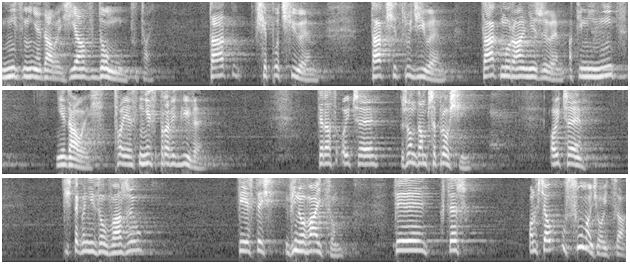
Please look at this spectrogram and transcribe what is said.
nic mi nie dałeś. Ja w domu tutaj. Tak się pociłem, tak się trudziłem, tak moralnie żyłem, a ty mi nic nie dałeś. To jest niesprawiedliwe. Teraz, ojcze, żądam przeprosi. Ojcze, tyś tego nie zauważył? Ty jesteś winowajcą. Ty chcesz, on chciał usunąć ojca.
